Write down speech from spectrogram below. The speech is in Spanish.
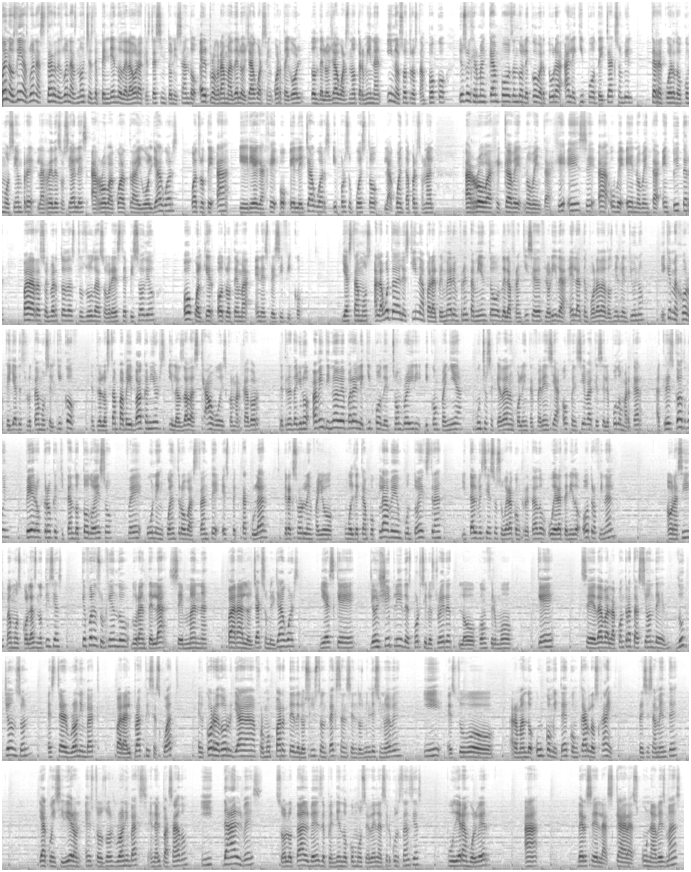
Buenos días, buenas tardes, buenas noches, dependiendo de la hora que estés sintonizando el programa de los Jaguars en cuarta y gol, donde los Jaguars no terminan y nosotros tampoco. Yo soy Germán Campos dándole cobertura al equipo de Jacksonville. Te recuerdo como siempre las redes sociales arroba cuarta y gol Jaguars, 4TA, YGOL Jaguars y por supuesto la cuenta personal arroba GKB90, GECAVE 90 en Twitter para resolver todas tus dudas sobre este episodio o cualquier otro tema en específico. Ya estamos a la vuelta de la esquina para el primer enfrentamiento de la franquicia de Florida en la temporada 2021 y qué mejor que ya disfrutamos el kickoff entre los Tampa Bay Buccaneers y los Dallas Cowboys con marcador de 31 a 29 para el equipo de Tom Brady y compañía. Muchos se quedaron con la interferencia ofensiva que se le pudo marcar a Chris Godwin, pero creo que quitando todo eso, fue un encuentro bastante espectacular. Greg Sorlin falló un gol de campo clave, un punto extra, y tal vez si eso se hubiera concretado hubiera tenido otro final. Ahora sí, vamos con las noticias que fueron surgiendo durante la semana para los Jacksonville Jaguars. Y es que John Shipley de Sports Illustrated lo confirmó que se daba la contratación de Duke Johnson, este running back, para el practice squad el corredor ya formó parte de los Houston Texans en 2019 y estuvo armando un comité con Carlos Hyde. Precisamente ya coincidieron estos dos running backs en el pasado y tal vez, solo tal vez, dependiendo cómo se den las circunstancias, pudieran volver a verse las caras una vez más.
